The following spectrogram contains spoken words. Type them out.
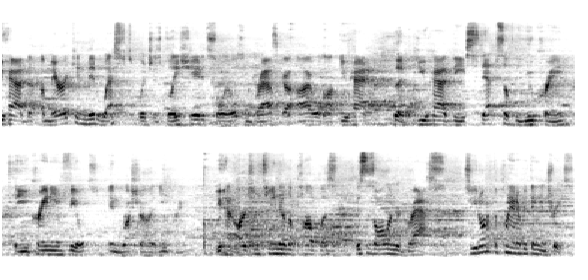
You had the American Midwest, which is glaciated soils, Nebraska, Iowa. Uh, you had the you had the steppes of the Ukraine, the Ukrainian fields in Russia, Ukraine. You had Argentina, the Pampas. This is all under grass. So you don't have to plant everything in trees.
